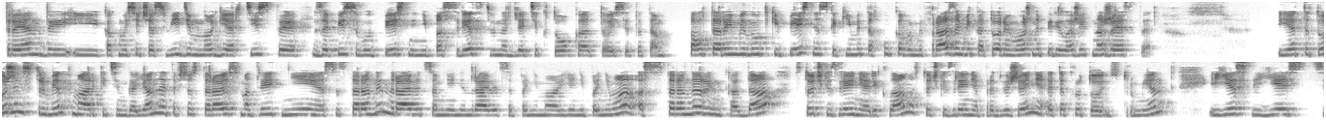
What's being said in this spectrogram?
тренды, и как мы сейчас видим, многие артисты записывают песни непосредственно для ТикТока, то есть это там полторы минутки песни с какими-то хуковыми фразами, которые можно переложить на жесты. И это тоже инструмент маркетинга. Я на это все стараюсь смотреть не со стороны нравится, мне не нравится, понимаю, я не понимаю, а со стороны рынка. Да, с точки зрения рекламы, с точки зрения продвижения, это крутой инструмент. И если есть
